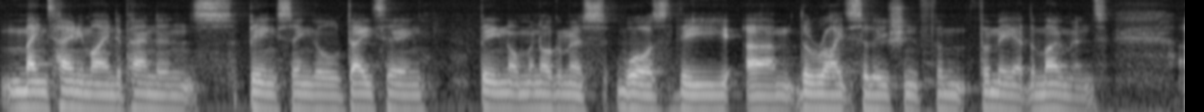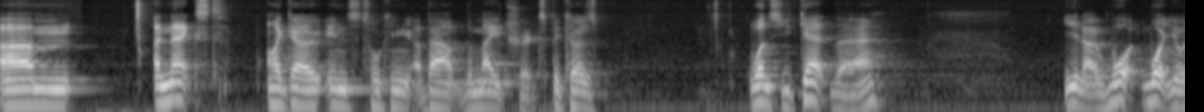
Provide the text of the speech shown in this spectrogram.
maintaining my independence, being single, dating, being non-monogamous was the um, the right solution for for me at the moment. Um, and next, I go into talking about the matrix because once you get there, you know what what you're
